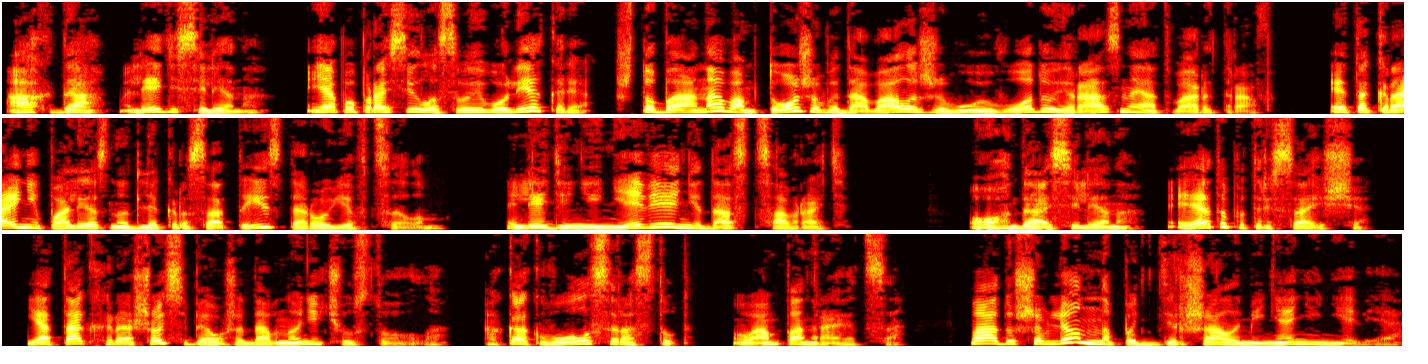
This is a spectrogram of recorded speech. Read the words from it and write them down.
Ах да, леди Селена, я попросила своего лекаря, чтобы она вам тоже выдавала живую воду и разные отвары трав. Это крайне полезно для красоты и здоровья в целом. Леди Ниневия не даст соврать. О, да, Селена, это потрясающе. Я так хорошо себя уже давно не чувствовала. А как волосы растут, вам понравится. Воодушевленно поддержала меня Ниневия.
